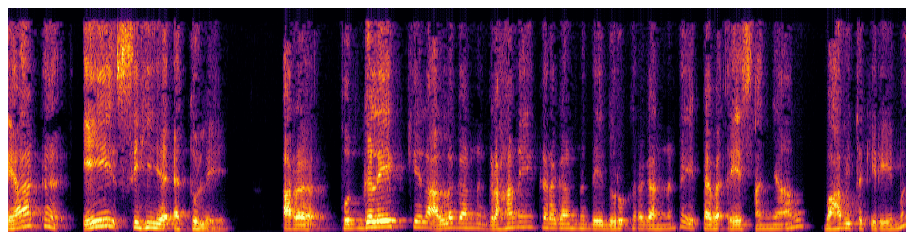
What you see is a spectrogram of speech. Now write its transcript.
එයාට ඒ සිහිය ඇතුලේ අර පුද්ගලයෙක් කියලා අල්ලගන්න ග්‍රහණය කරගන්න දේ දුරු කරගන්නට ඒ ඒ සංඥාව භාවිත කිරීම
